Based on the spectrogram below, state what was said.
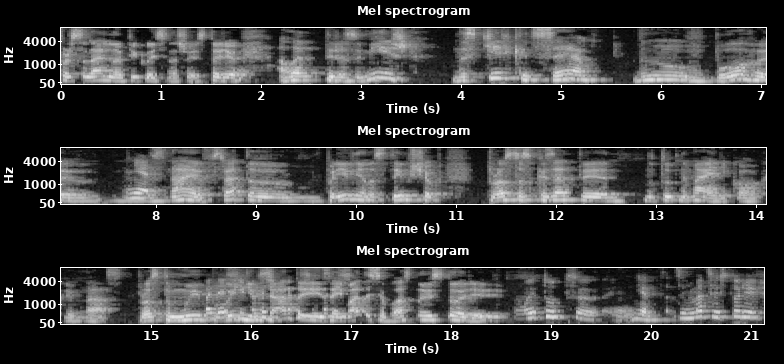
персонально опікується нашою історією, але ти розумієш, наскільки це ну, вбого, Ні. не знаю, всрато порівняно з тим, щоб. Просто сказати, ну тут немає нікого крім нас. Просто ми Подожди, повинні подожди, взяти подожди, і подожди. займатися власною історією. Мы тут... э, Нет, заниматься историей,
